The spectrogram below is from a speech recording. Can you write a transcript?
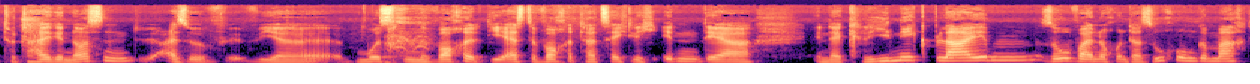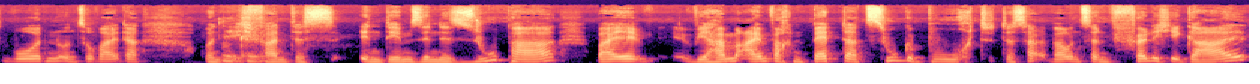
total genossen. Also wir mussten eine Woche, die erste Woche tatsächlich in der, in der Klinik bleiben, so, weil noch Untersuchungen gemacht wurden und so weiter. Und okay. ich fand es in dem Sinne super, weil wir haben einfach ein Bett dazu gebucht. Das war uns dann völlig egal.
